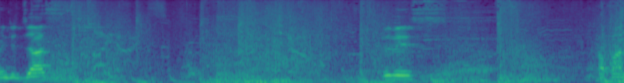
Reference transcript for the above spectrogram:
going to just do this. Have fun.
